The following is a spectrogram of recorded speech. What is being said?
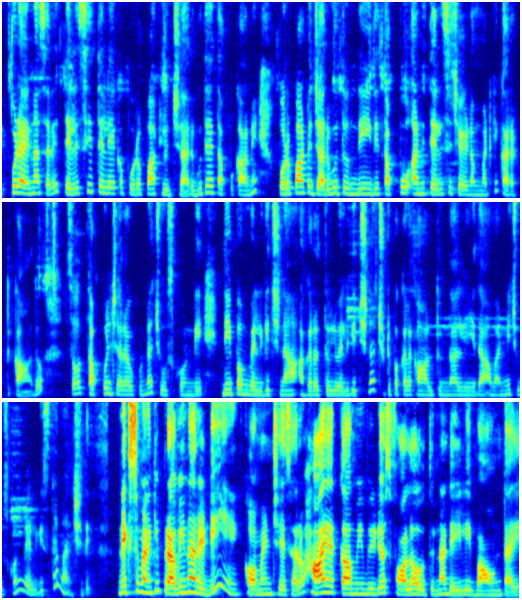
ఎప్పుడైనా సరే తెలిసి తెలియక పొరపాట్లు జరిగితే తప్పు. కానీ పొరపాటు జరుగు జరుగుతుంది ఇది తప్పు అని తెలిసి చేయడం మటుకి కరెక్ట్ కాదు. సో తప్పులు జరగకుండా చూసుకోండి. దీపం వెలిగించిన అగరత్తులు వెలిగించిన చుట్టుపక్కల కాలుతుందా లేదా అవన్నీ చూసుకొని వెలిగిస్తే మంచిది. నెక్స్ట్ మనకి ప్రవీణారెడ్డి కామెంట్ చేశారు. హాయ్ అక్క మీ వీడియోస్ ఫాలో అవుతున్నా డైలీ బాగుంటాయి.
